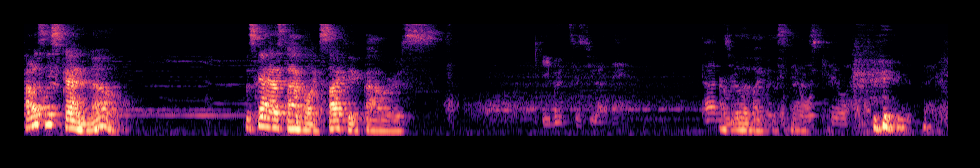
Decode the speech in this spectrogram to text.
How does this guy know? This guy has to have like psychic powers. I really like this 炭 master. 治郎の手を離れているんだよ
